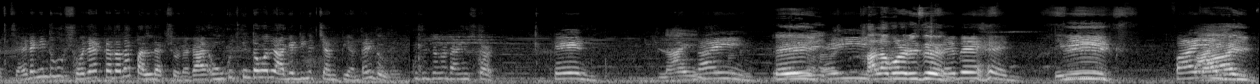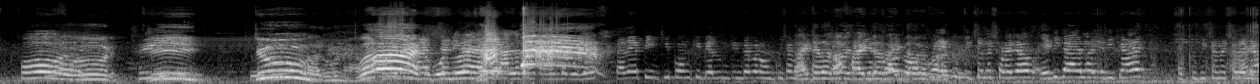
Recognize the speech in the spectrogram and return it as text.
আচ্ছা এটা কিন্তু খুব সোজা একটা দাদা পারলে একশো টাকা আর অঙ্কুশ কিন্তু আমাদের আগের দিনের চ্যাম্পিয়ন তাই তো? অঙ্কুশের জন্য time start ten nine nine এই Eight. খালা বড় reason seven six five four three two one তাহলে পিঙ্কি পঙ্কি বেলুন কিনতে পারো অঙ্কুশ একটু পিছনে সরে যাও এদিকে আয় ভাই এদিকে আয় একটু পিছনে সরে যা।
